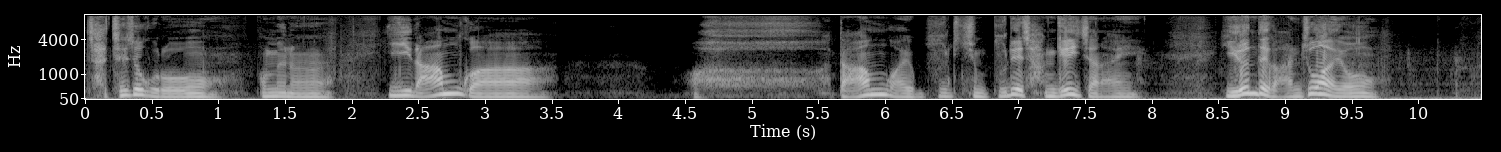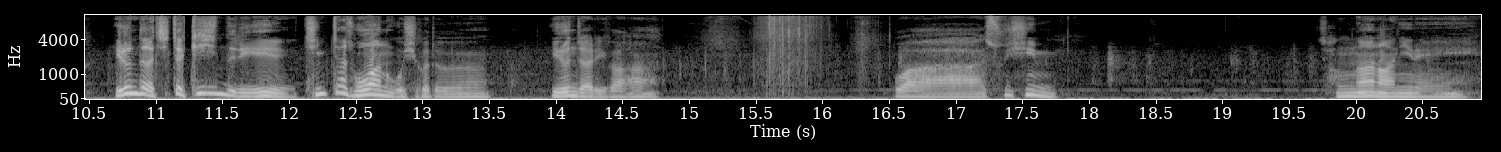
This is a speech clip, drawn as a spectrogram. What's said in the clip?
자체적으로 보면은 이 나무가 어, 나무가 물, 지금 물에 잠겨 있잖아. 이런 데가 안 좋아요. 이런 데가 진짜 귀신들이 진짜 좋아하는 곳이거든. 이런 자리가. 와, 수심. 장난 아니네.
